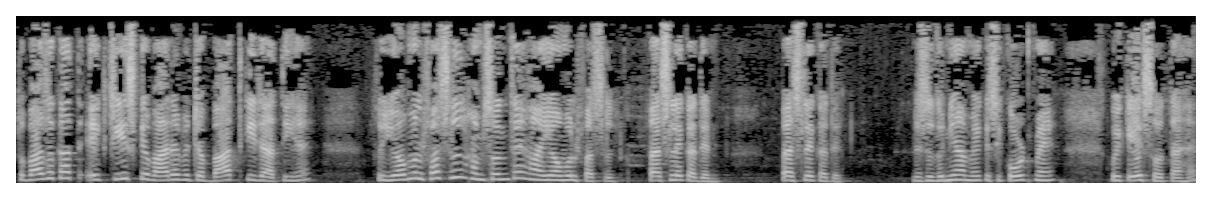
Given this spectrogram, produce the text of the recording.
تو بعض اوقات ایک چیز کے بارے میں جب بات کی جاتی ہے، تو یوم الفصل ہم سنتے ہیں ہاں یوم الفصل، فیصلے کا دن، فیصلے کا دن۔ جیسے دنیا میں کسی کورٹ میں کوئی کیس ہوتا ہے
